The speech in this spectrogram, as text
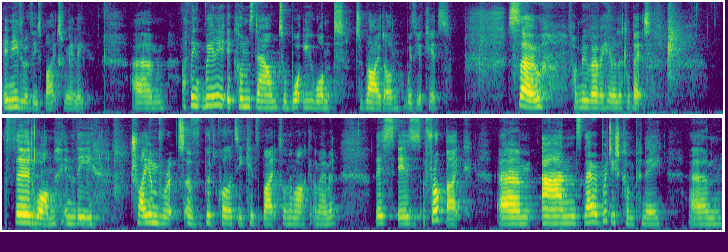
in either of these bikes really. Um, I think really it comes down to what you want to ride on with your kids. So if I move over here a little bit, the third one in the triumvirate of good quality kids bikes on the market at the moment, this is a frog bike um, and they're a British company um,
